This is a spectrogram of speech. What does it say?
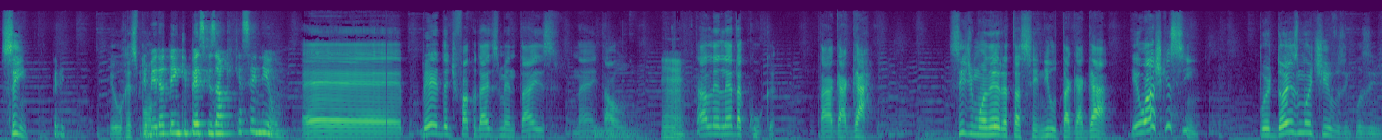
Sim. Eu respondo. Primeiro eu tenho que pesquisar o que que é senil. É. Perda de faculdades mentais, né? E tal. Hum, Tá lelé da cuca. Tá gagá. Cid Moreira tá senil, tá gagá? Eu acho que sim. Por dois motivos, inclusive.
